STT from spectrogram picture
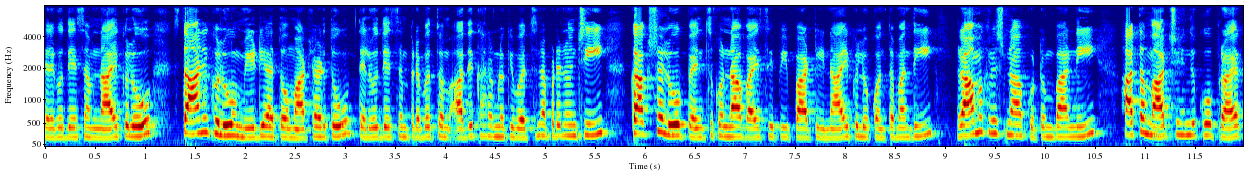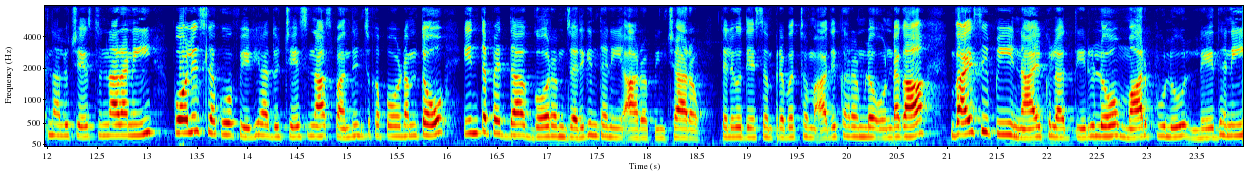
తెలుగుదేశం నాయకులు స్థానికులు మీడియాతో మాట్లాడుతూ తెలుగుదేశం ప్రభుత్వం అధికారంలోకి వచ్చినప్పటి నుంచి కక్షలు పెంచుకున్న వైసీపీ పార్టీ నాయకులు కొంతమంది రామకృష్ణ కుటుంబాన్ని హతమార్చేందుకు ప్రయత్నాలు చేస్తున్నారని పోలీసులకు ఫిర్యాదు చేసినా స్పందించకపోవడంతో ఇంత పెద్ద ఘోరం జరిగిందని ఆరోపించారు. తెలుగుదేశం ప్రభుత్వం అధికారంలో ఉండగా వైసీపీ నాయకుల తీరులో మార్పులు లేదని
